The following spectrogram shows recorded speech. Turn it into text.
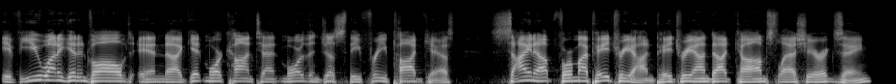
If you want to get involved and uh, get more content, more than just the free podcast, sign up for my Patreon, patreon.com slash Eric Zane.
